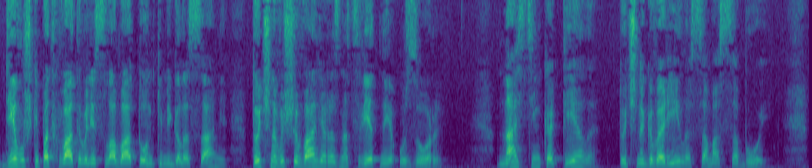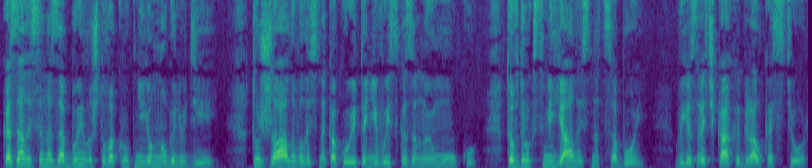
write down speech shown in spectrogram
Девушки подхватывали слова тонкими голосами, точно вышивали разноцветные узоры. Настенька пела, точно говорила сама с собой. Казалось, она забыла, что вокруг нее много людей — то жаловалась на какую-то невысказанную муку, то вдруг смеялась над собой. В ее зрачках играл костер.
